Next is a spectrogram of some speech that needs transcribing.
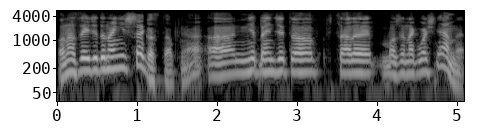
ona zejdzie do najniższego stopnia, a nie będzie to wcale może nagłaśniane.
